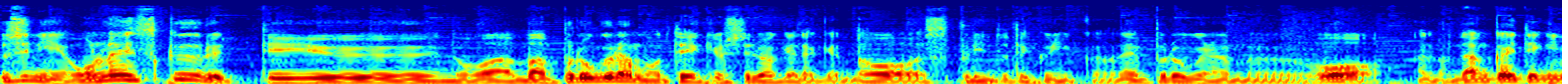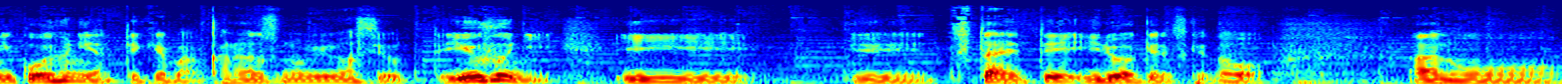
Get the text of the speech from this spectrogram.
要するにオンラインスクールっていうのは、まあ、プログラムを提供してるわけだけどスプリントテクニックのねプログラムをあの段階的にこういうふうにやっていけば必ず伸びますよっていうふうに伝えているわけですけどあの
